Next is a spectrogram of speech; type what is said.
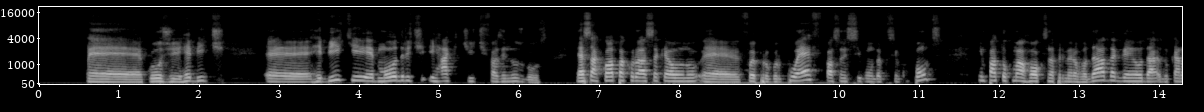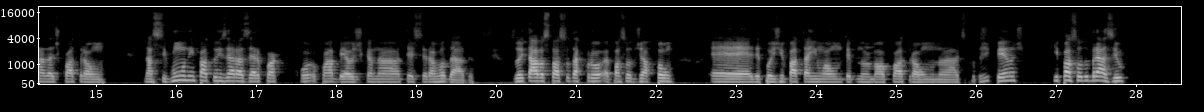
é, gols de Rebic, é, Rebic, Modric e Rakitic fazendo os gols. Nessa Copa, a Croácia caiu é, foi para o grupo F, passou em segunda com cinco pontos, empatou com o Marrocos na primeira rodada, ganhou da, do Canadá de 4 a 1 na segunda, empatou em 0 a 0 com a, com a Bélgica na terceira rodada. Os oitavas passou, da, passou do Japão é, depois de empatar em 1 a 1 no tempo normal, 4 a 1 na disputa de pênalti, e passou do Brasil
